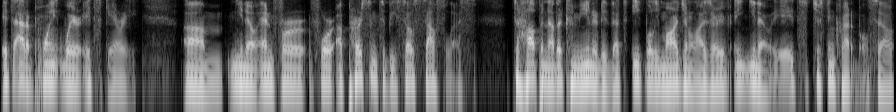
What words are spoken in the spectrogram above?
it's at a point where it's scary, um, you know, and for for a person to be so selfless to help another community that's equally marginalized, or you know, it's just incredible. So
